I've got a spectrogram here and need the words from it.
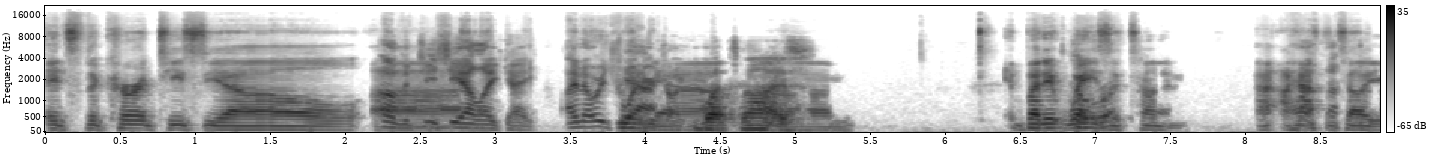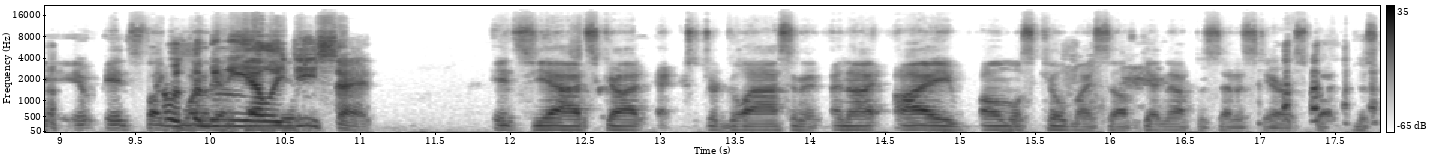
It's the current TCL. Oh, the TCL uh, 8K. I know which one you're talking about. What size? Um, but it weighs a ton. I, I have to tell you, it, it's like it was the mini LED set. It's yeah, it's got extra glass in it, and I I almost killed myself getting up a set of stairs, but just.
